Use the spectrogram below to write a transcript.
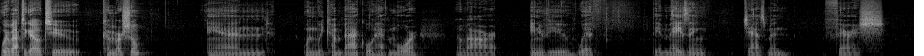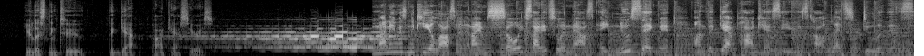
We're about to go to commercial, and when we come back, we'll have more of our interview with the amazing Jasmine Farish. You're listening to the Gap podcast series. My name is Nakia Lawson, and I am so excited to announce a new segment on the GAP podcast series called Let's Doula This.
